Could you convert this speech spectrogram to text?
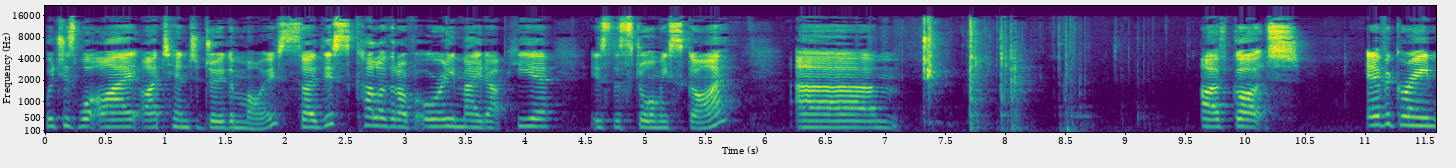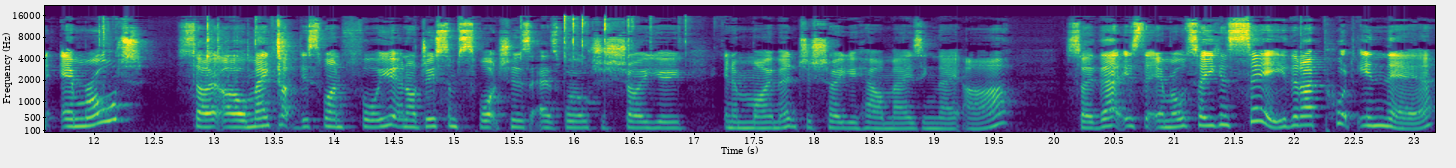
which is what I, I tend to do the most. So this colour that I've already made up here is the Stormy Sky. Um, I've got Evergreen Emerald. So I'll make up this one for you and I'll do some swatches as well to show you in a moment to show you how amazing they are. So that is the emerald. So you can see that I put in there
